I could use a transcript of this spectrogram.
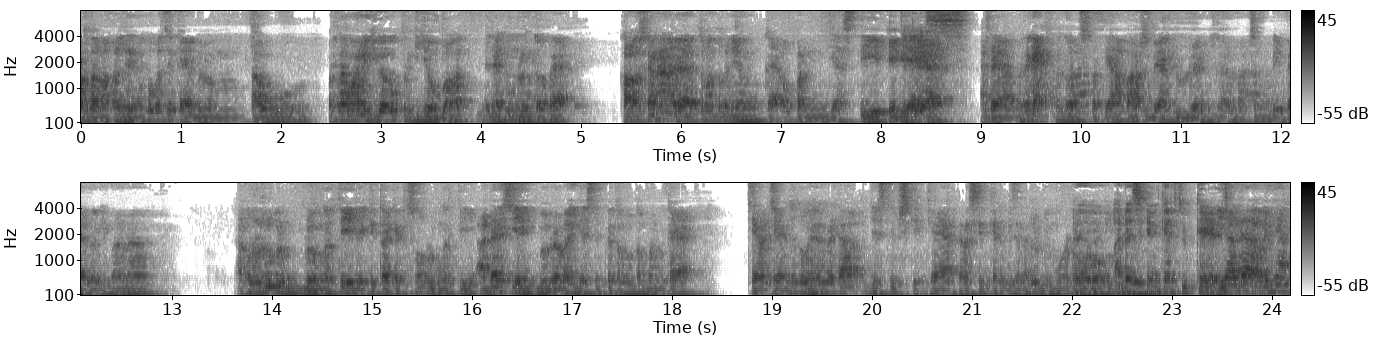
pertama kali dan aku pasti kayak belum tahu. Pertama kali juga aku pergi jauh banget dan aku belum tahu kayak kalau sekarang ada teman-teman yang kayak open just tip kayak gitu ya. Ada maksudnya kayak ketentuan seperti apa harus bayar dulu dan segala macam DP atau gimana aku dulu belum belum ngerti dari kita kita semua belum ngerti ada sih yang beberapa yang just ke teman-teman kayak cewek-cewek itu kebanyakan mereka just tip skincare karena skincare di sana lebih murah oh dari- ada skincare juga ya Iya ada banyak.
